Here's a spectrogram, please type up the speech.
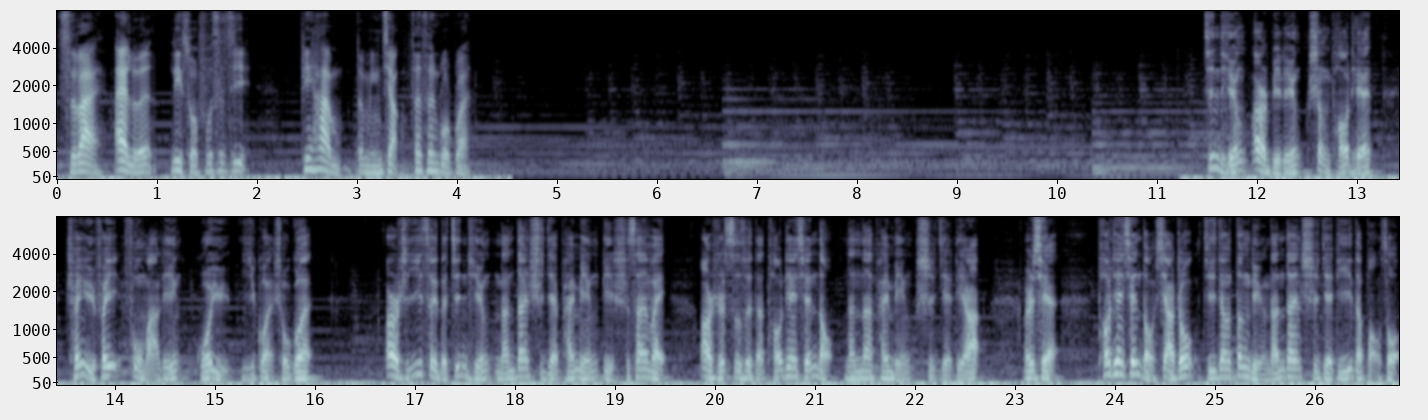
此外，艾伦、利索夫斯基、宾汉姆等名将纷纷过关。金廷二比零胜陶田，陈雨菲负马林，国羽一冠收官。二十一岁的金廷男单世界排名第十三位，二十四岁的桃田贤斗男单排名世界第二。而且，桃田贤斗下周即将登顶男单世界第一的宝座。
